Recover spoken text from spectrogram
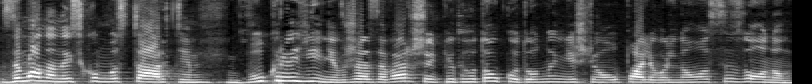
Зима на низькому старті в Україні вже завершують підготовку до нинішнього опалювального сезону.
